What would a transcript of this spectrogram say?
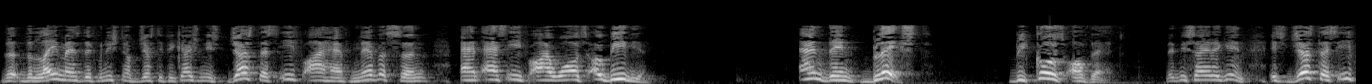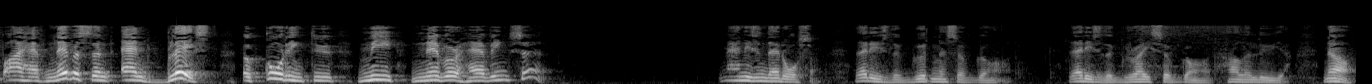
the, the layman's definition of justification is just as if I have never sinned and as if I was obedient. And then blessed because of that. Let me say it again. It's just as if I have never sinned and blessed according to me never having sinned. Man, isn't that awesome? That is the goodness of God. That is the grace of God. Hallelujah. Now,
